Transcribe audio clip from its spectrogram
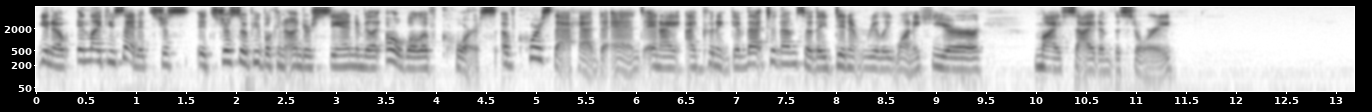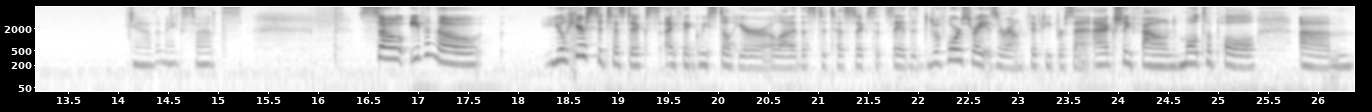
you know and like you said it's just it's just so people can understand and be like oh well of course of course that had to end. And i i couldn't give that to them so they didn't really want to hear my side of the story. Yeah that makes sense. So even though you'll hear statistics i think we still hear a lot of the statistics that say that the divorce rate is around 50% i actually found multiple um,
